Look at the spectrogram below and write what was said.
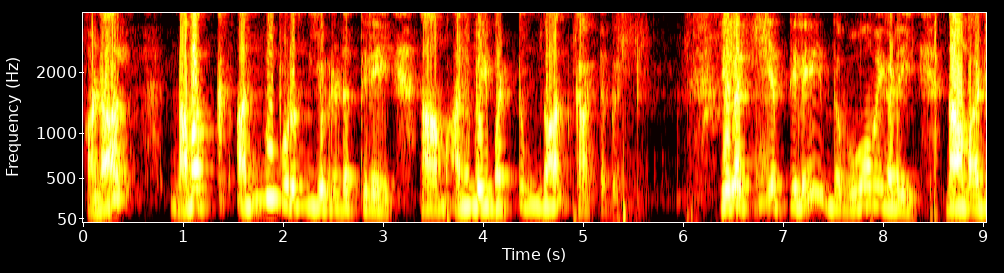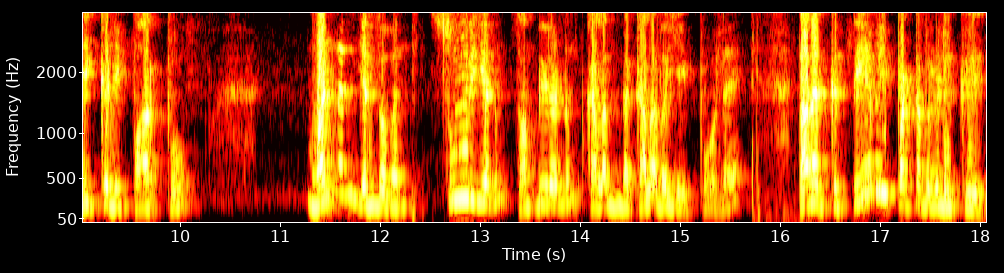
ஆனால் நமக்கு அன்பு பொருந்தியவரிடத்திலே நாம் அன்பை மட்டும்தான் காட்ட வேண்டும். இலக்கியத்திலே இந்த உவமைகளை நாம் அடிக்கடி பார்ப்போம். மன்னன் என்பவன் சூரியனும் சந்திரனும் கலந்த கலவையைப் போல தனக்கு தேவைப்பட்டவர்களுக்கு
